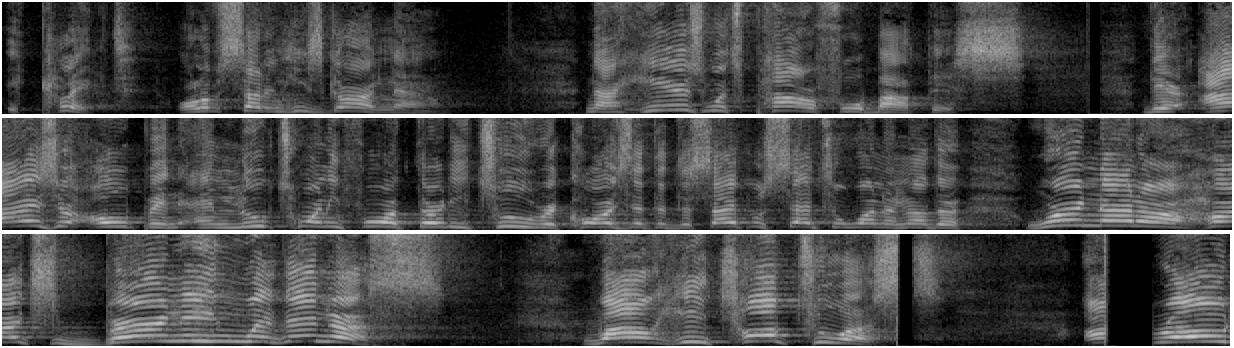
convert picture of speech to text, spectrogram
It clicked. All of a sudden, he's gone now. Now, here's what's powerful about this. Their eyes are open, and Luke 24 32 records that the disciples said to one another, Were not our hearts burning within us while he talked to us on the road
